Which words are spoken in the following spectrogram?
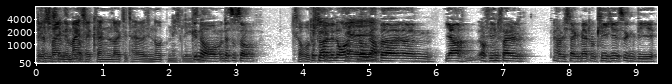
ja, das vorhin gemeint, also, da können Leute teilweise Noten nicht lesen. Genau, und das ist auch, ist auch okay. total in Ordnung, ja, ja, aber ähm, ja, auf jeden Fall habe ich da gemerkt, okay, hier ist irgendwie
